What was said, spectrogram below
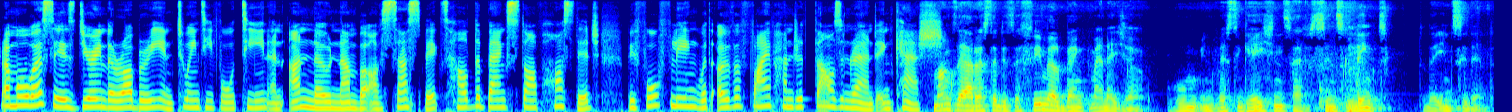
Ramovha says during the robbery in 2014, an unknown number of suspects held the bank staff hostage before fleeing with over 500,000 rand in cash. Amongst the arrested is a female bank manager whom investigations have since linked to the incident.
